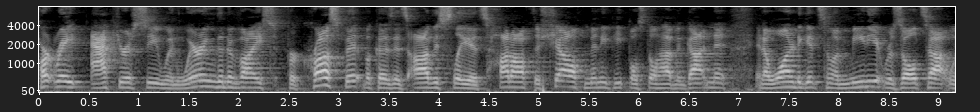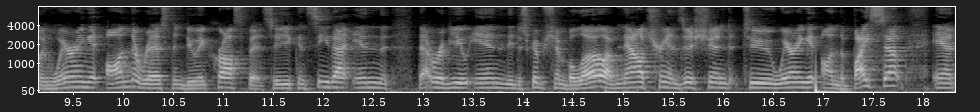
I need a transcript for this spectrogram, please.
heart rate accuracy when wearing the device for CrossFit because it's obviously it's hot off the shelf. Many people still haven't gotten it, and I wanted to get some immediate results out when wearing it on the wrist and doing CrossFit. So you can see that in that review in the description below. I've now transitioned to wearing it on the bicep, and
